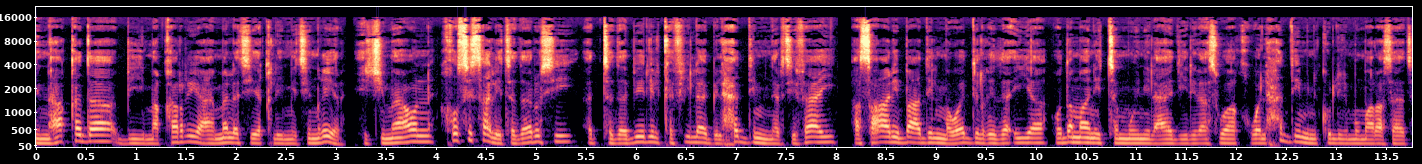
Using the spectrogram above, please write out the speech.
انعقد بمقر عمالة إقليم تنغير اجتماع خصص لتدارس التدابير الكفيلة بالحد من ارتفاع أسعار بعض المواد الغذائية وضمان التموين العادي للأسواق والحد من كل الممارسات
